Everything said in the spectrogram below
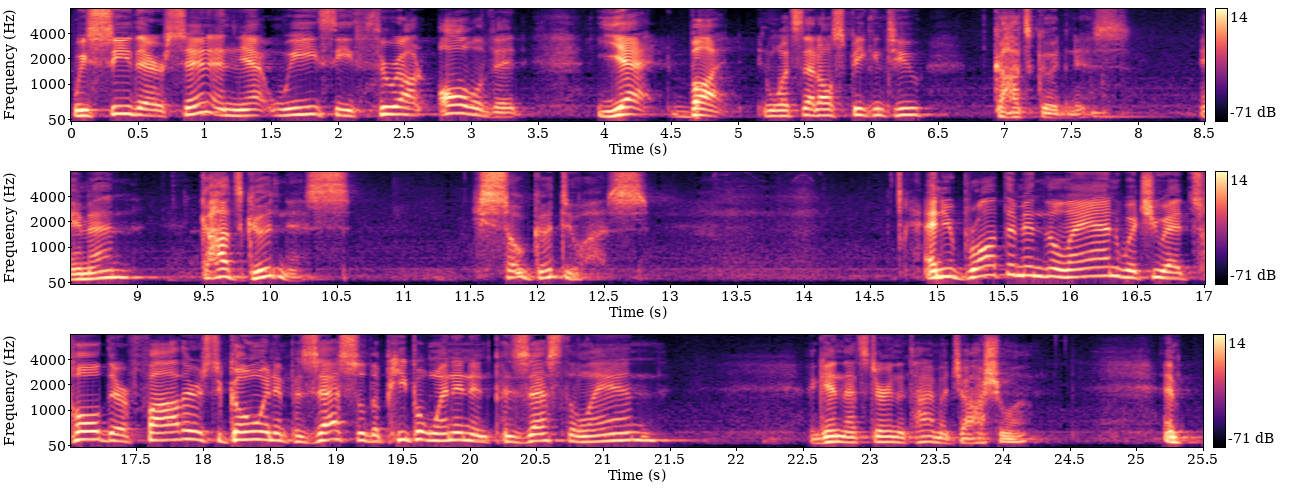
we see their sin, and yet we see throughout all of it, yet, but, and what's that all speaking to? God's goodness. Amen? God's goodness. He's so good to us. And you brought them into the land which you had told their fathers to go in and possess. So the people went in and possessed the land. Again, that's during the time of Joshua. And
